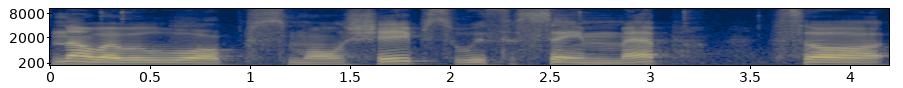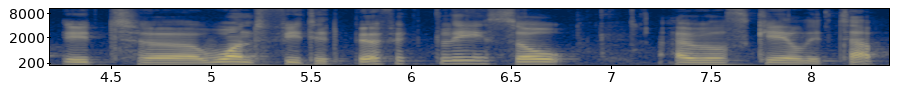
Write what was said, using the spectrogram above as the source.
Now I will warp small shapes with same map so it uh, won't fit it perfectly so I will scale it up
